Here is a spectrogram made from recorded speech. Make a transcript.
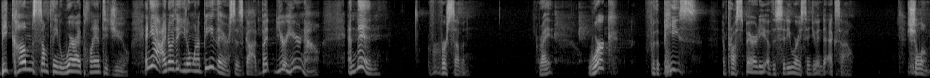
become something where I planted you. And yeah, I know that you don't want to be there, says God, but you're here now. And then, verse 7, right? Work for the peace and prosperity of the city where I send you into exile. Shalom.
